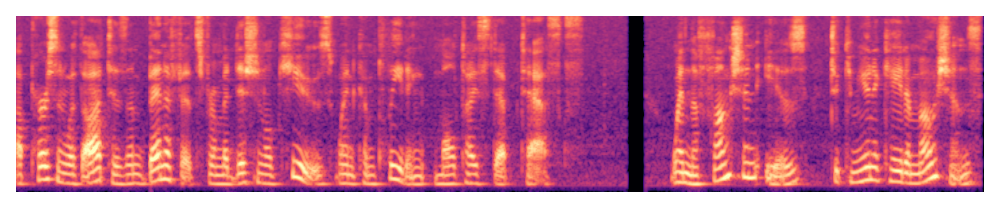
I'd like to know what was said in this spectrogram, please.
A person with autism benefits from additional cues when completing multi step tasks. When the function is to communicate emotions,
